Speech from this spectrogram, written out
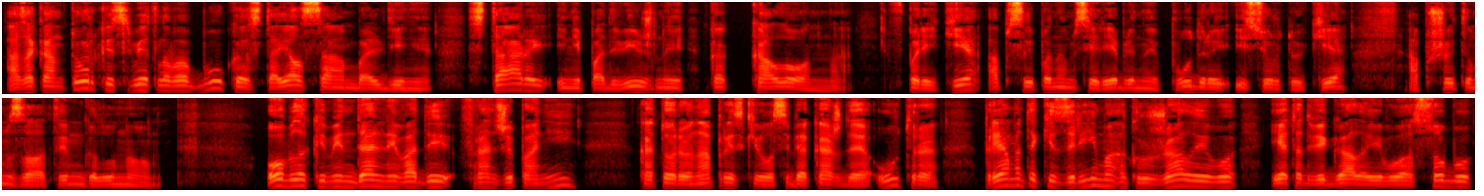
А за конторкой светлого бука стоял сам Бальдини, старый и неподвижный, как колонна, в парике, обсыпанном серебряной пудрой и сюртуке, обшитым золотым галуном. Облако миндальной воды франжипани — которой он опрыскивал себя каждое утро, прямо-таки зримо окружало его и отодвигало его особу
